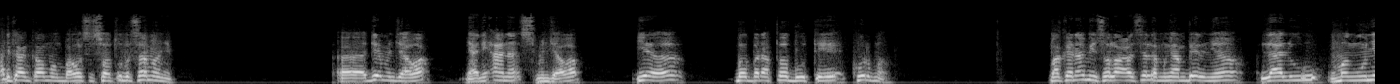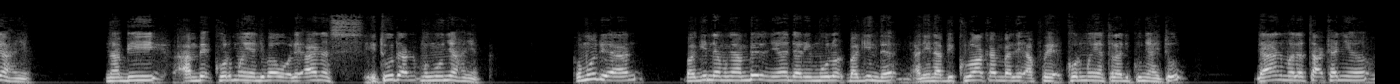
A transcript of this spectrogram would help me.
Adakah engkau membawa sesuatu bersamanya? Uh, dia menjawab, yakni Anas menjawab, ya beberapa butir kurma. Maka Nabi SAW mengambilnya lalu mengunyahnya. Nabi ambil kurma yang dibawa oleh Anas itu dan mengunyahnya. Kemudian baginda mengambilnya dari mulut baginda, yakni Nabi keluarkan balik apa kurma yang telah dikunyah itu dan meletakkannya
